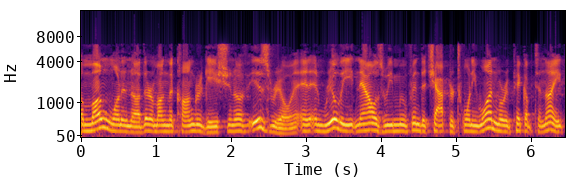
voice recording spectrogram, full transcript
among one another, among the congregation of Israel. And, and really, now as we move into chapter 21, where we pick up tonight,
